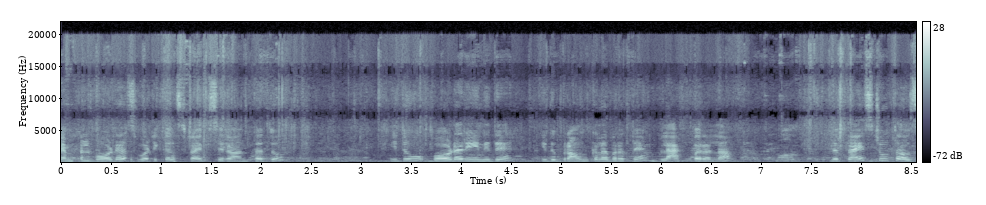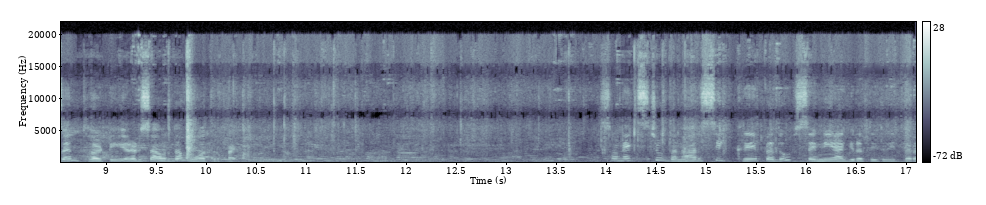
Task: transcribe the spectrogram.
temple borders vertical stripes ಇರೋ ಅಂಥದ್ದು. ಇದು ಬಾರ್ಡರ್ ಏನಿದೆ? ಇದು ಬ್ರೌನ್ ಕಲರ್ ಬರುತ್ತೆ ಬ್ಲ್ಯಾಕ್ ಬರಲ್ಲ. ಇದು ಪ್ರೈಸ್ ಟೂ ತೌಸಂಡ್ ಥರ್ಟಿ ಎರಡು ಸಾವಿರದ ಮೂವತ್ತು ರೂಪಾಯಿ. ಸೊ ನೆಕ್ಸ್ಟ್ ಬನಾರಸಿ ಕ್ರೇಪ್ ಅದು ಸೆಮಿ ಆಗಿರುತ್ತೆ. ಇದು ಈ ಥರ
